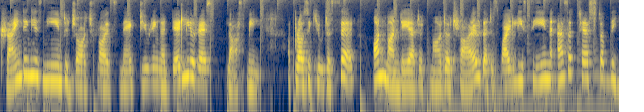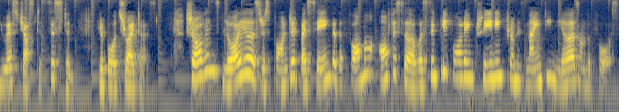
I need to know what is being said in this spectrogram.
grinding his knee into George Floyd's neck during a deadly arrest last May, a prosecutor said on Monday at a murder trial that is widely seen as a test of the US justice system, reports Reuters. Chauvin's lawyers responded by saying that the former officer was simply following training from his 19 years on the force,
